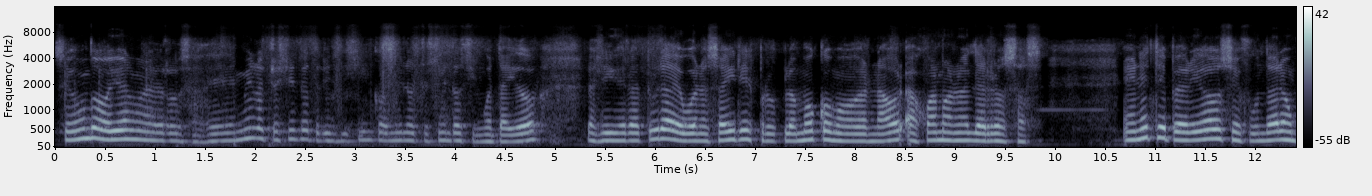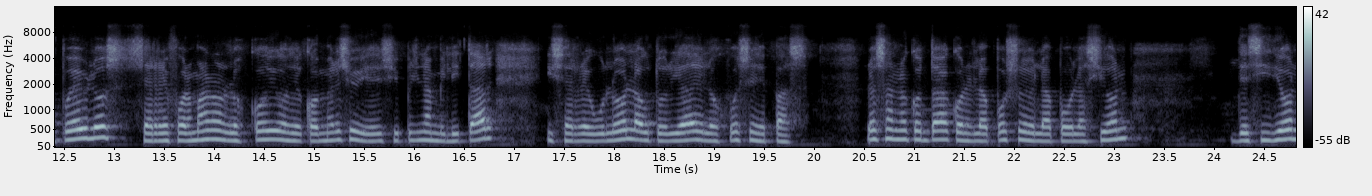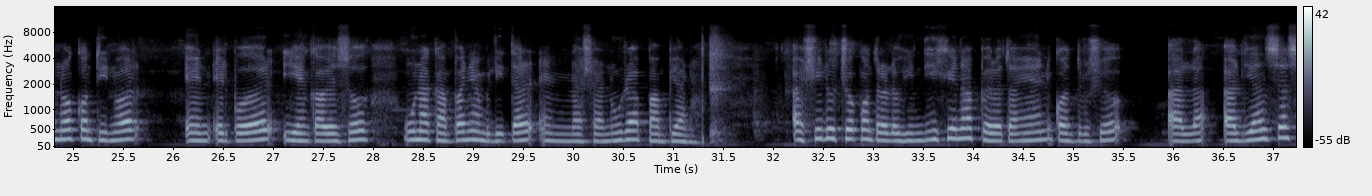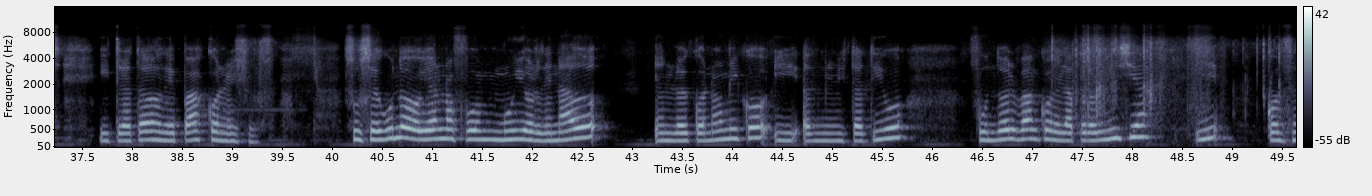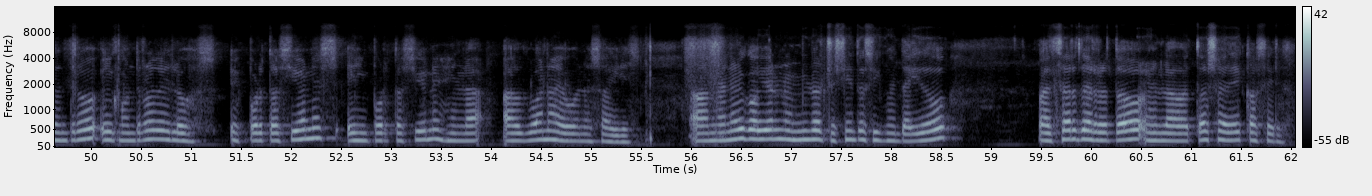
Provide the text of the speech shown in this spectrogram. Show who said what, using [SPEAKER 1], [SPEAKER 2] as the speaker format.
[SPEAKER 1] Segundo gobierno de Rosas. Desde 1835 a 1852, la Legislatura de Buenos Aires proclamó como gobernador a Juan Manuel de Rosas. En este periodo se fundaron pueblos, se reformaron los códigos de comercio y de disciplina militar y se reguló la autoridad de los jueces de paz. Rosas no contaba con el apoyo de la población, decidió no continuar en el poder y encabezó una campaña militar en la llanura pampeana. Allí luchó contra los indígenas, pero también construyó alianzas y tratados de paz con ellos. Su segundo gobierno fue muy ordenado en lo económico y administrativo, fundó el Banco de la Provincia y concentró el control de las exportaciones e importaciones en la aduana de Buenos Aires. Abandonó el gobierno en 1852 al ser derrotado en la batalla de Caseros.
